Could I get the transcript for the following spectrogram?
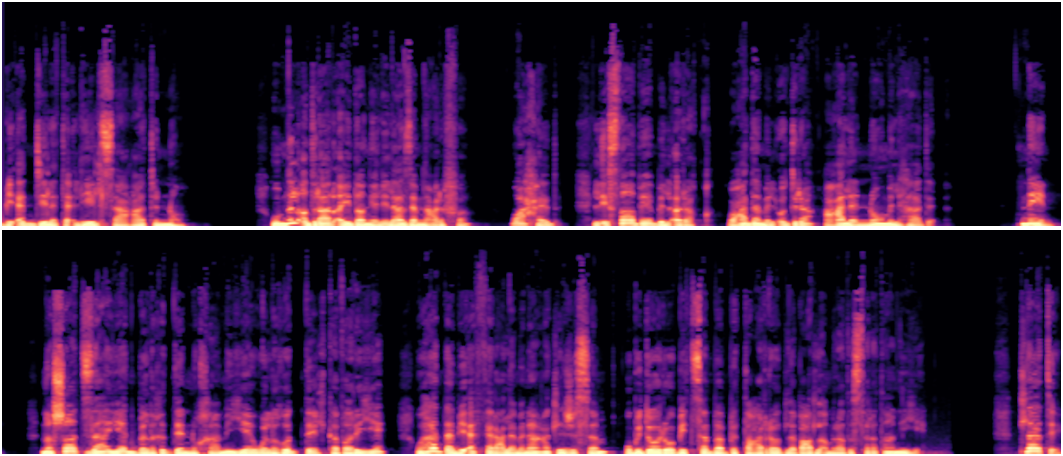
بيؤدي لتقليل ساعات النوم ومن الأضرار أيضا يلي لازم نعرفها واحد الإصابة بالأرق وعدم القدرة على النوم الهادئ. اثنين نشاط زايد بالغدة النخامية والغدة الكظرية وهذا بيأثر على مناعة الجسم وبدوره بيتسبب بالتعرض لبعض الأمراض السرطانية. ثلاثة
